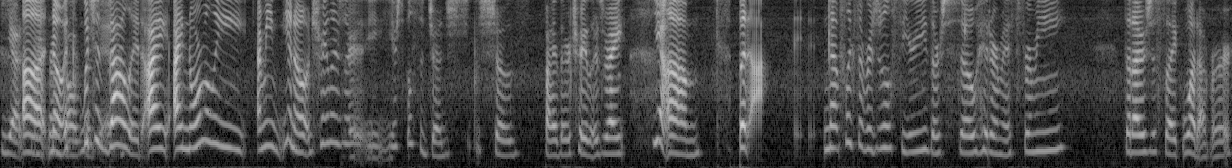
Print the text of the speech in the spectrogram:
Yes. uh no it's which is valid i i normally i mean you know trailers are you're supposed to judge shows by their trailers right Yeah. um but I, netflix original series are so hit or miss for me that i was just like whatever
